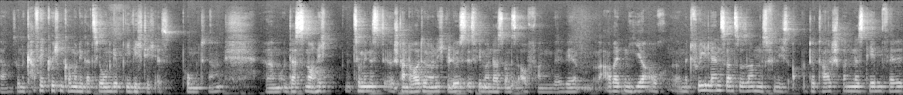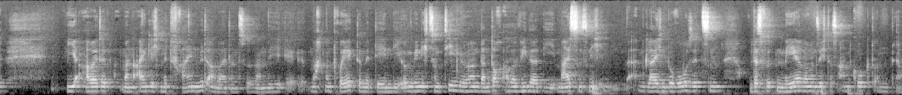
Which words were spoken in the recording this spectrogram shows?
ja, so eine Kaffeeküchenkommunikation gibt, die wichtig ist. Punkt. Ja. Ähm, und das noch nicht, zumindest äh, Stand heute noch nicht gelöst ist, wie man das sonst auffangen will. Wir arbeiten hier auch äh, mit Freelancern zusammen, das finde ich auch ein total spannendes Themenfeld. Wie arbeitet man eigentlich mit freien Mitarbeitern zusammen? Wie äh, macht man Projekte mit denen, die irgendwie nicht zum Team gehören, dann doch aber wieder, die meistens nicht im, im gleichen Büro sitzen? Und das wird mehr, wenn man sich das anguckt. Und ja,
